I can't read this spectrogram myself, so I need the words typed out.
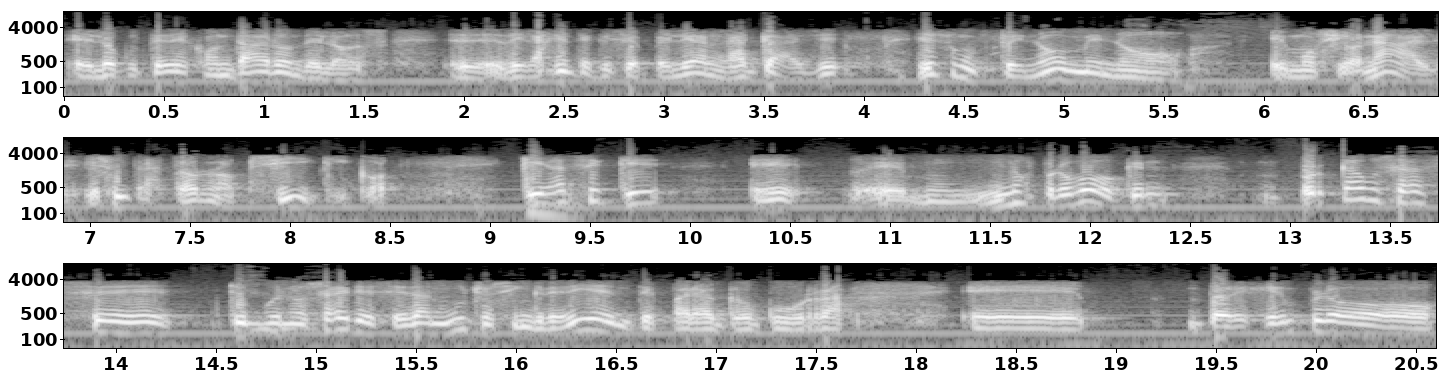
Eh, lo que ustedes contaron de los eh, de la gente que se pelea en la calle es un fenómeno emocional, es un trastorno psíquico que hace que eh, nos provoquen por causas que en Buenos Aires se dan muchos ingredientes para que ocurra. por ejemplo,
